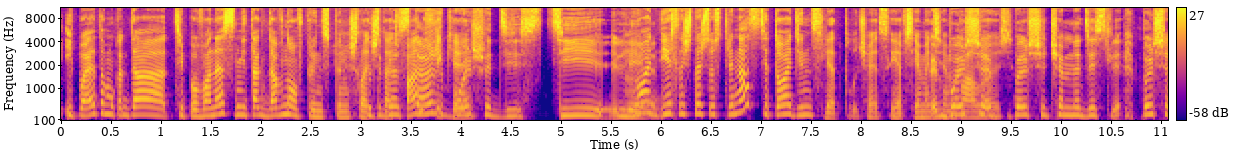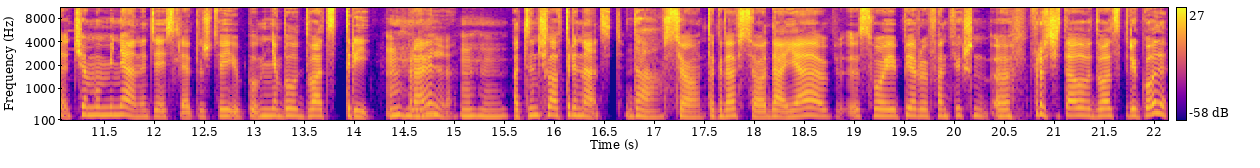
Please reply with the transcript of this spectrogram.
И поэтому, когда, типа, Ванесса не так давно, в принципе, начала У читать тебя фанфики... стаж больше 10 лет. Ну, а если считать, что с 13, то 11 лет, получается, я всем этим больше, балуюсь. Больше, чем на 10 лет. Больше, чем у меня на 10 лет, потому что я, мне было 23, угу, правильно? Угу. А ты начала в 13? Да. Все, тогда все. Да, я свой первый фанфикшн э, прочитала в 23 года,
